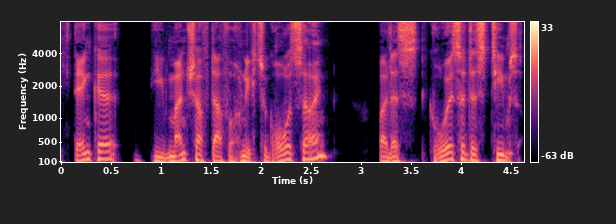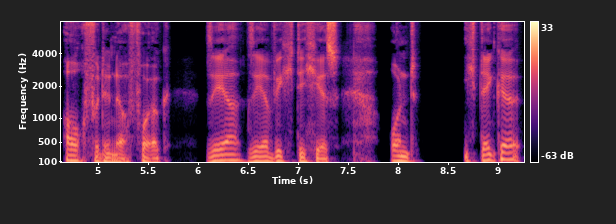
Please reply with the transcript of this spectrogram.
Ich denke, die Mannschaft darf auch nicht zu groß sein, weil das Größe des Teams auch für den Erfolg sehr, sehr wichtig ist. Und ich denke,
